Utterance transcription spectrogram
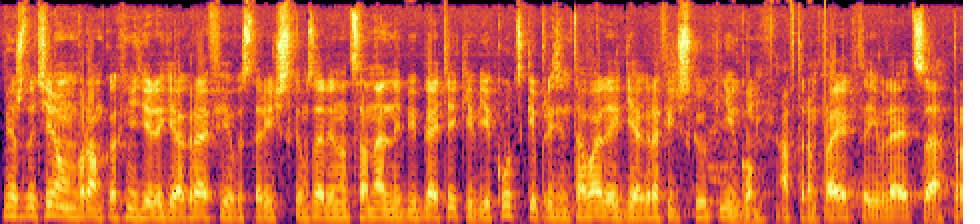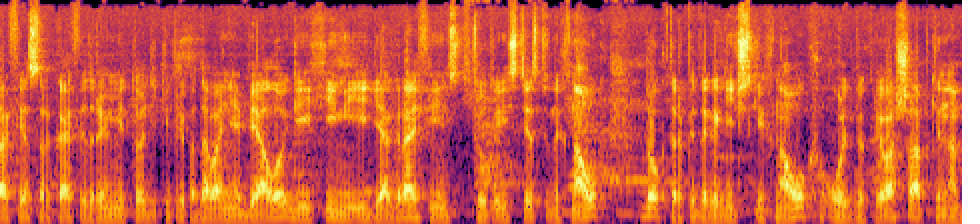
Между тем, в рамках недели географии в историческом зале Национальной библиотеки в Якутске презентовали географическую книгу. Автором проекта является профессор кафедры методики преподавания биологии, химии и географии Института естественных наук, доктор педагогических наук Ольга Кривошапкина.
